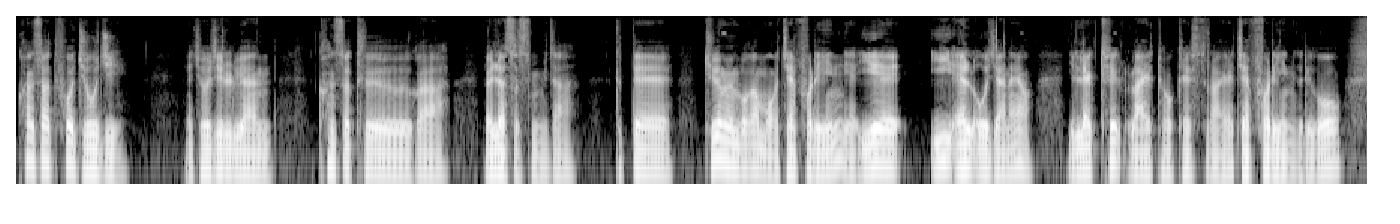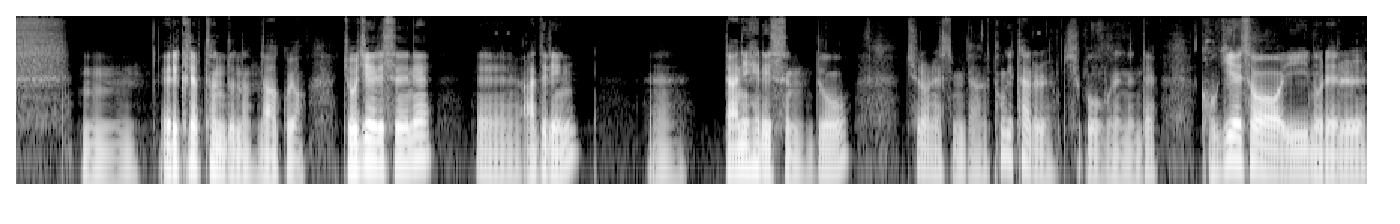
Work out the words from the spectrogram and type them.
콘서트 포 조지, 예, 조지를 위한 콘서트가 열렸었습니다. 그때 주요 멤버가 뭐 제프 린, 예, ELO잖아요. 일렉트릭 라이트 오케스트라의 제프 린 그리고 음, 에릭 클랩턴도 나왔고요. 조지 해리슨의 예, 아들인 예, 다니 해리슨도 출연했습니다. 통기타를 치고 그랬는데 거기에서 이 노래를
